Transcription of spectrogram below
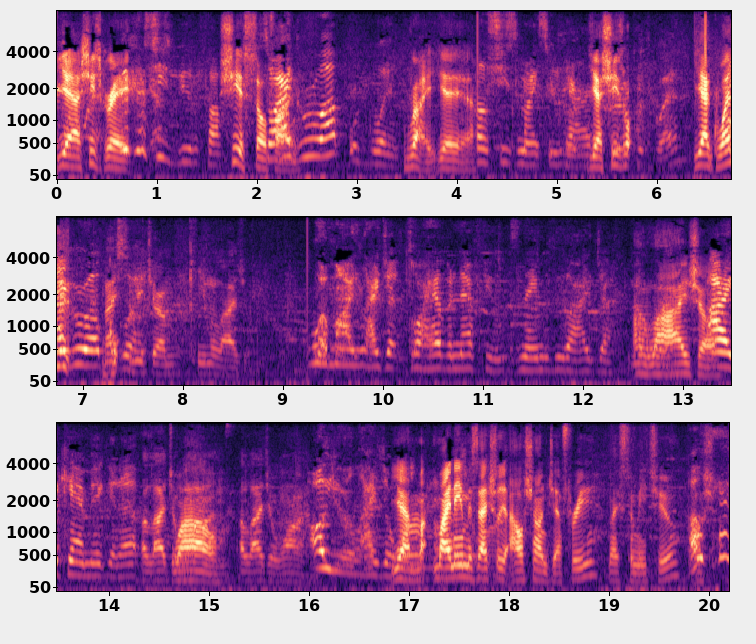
Yeah, she's great. Because she's beautiful. She is so So I grew up with Gwen. Right, yeah, yeah. Oh, she's my sweetheart. Yeah, she's Grew with Gwen. Yeah, Gwen. I grew up Nice with to meet you. I'm Keem Elijah. Well, my Elijah. So I have a nephew. His name is Elijah. Elijah. I can't make it up. Elijah Wow. Wan. Elijah Wan. Oh, you're Elijah. Yeah, Wan. my, my name is actually Alshon Jeffery. Nice to meet you. Okay.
